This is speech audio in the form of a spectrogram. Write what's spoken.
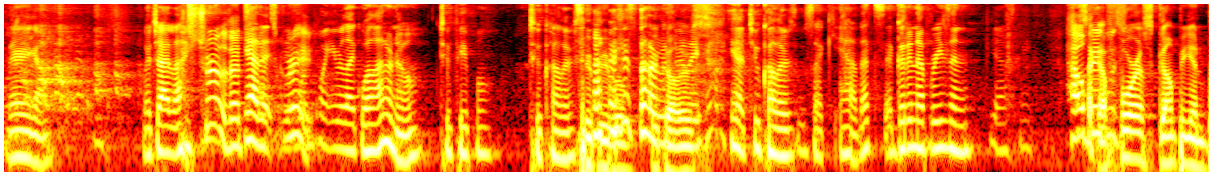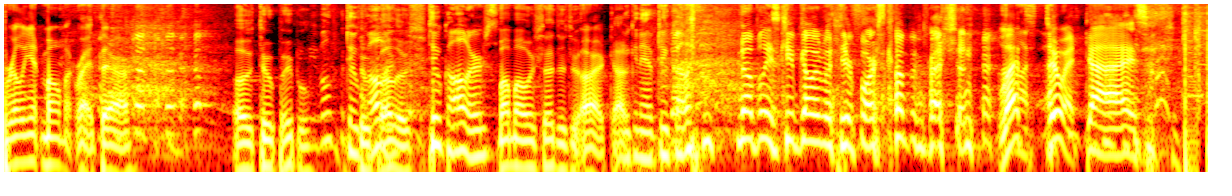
There you go. Which I like. It's true. That's, yeah, that's that, At one point, you were like, "Well, I don't know, two people, two colors." Two people, I just thought two it was really, colors. yeah, two colors. It was like, yeah, that's a good enough reason. if you ask me. How It's big like a was Forrest Gumpian brilliant moment right there. oh, two people. Two, Two colors. colors. Two colors. Mom always said to do. All right, got We it. can have two colors. no? Please keep going with your Forrest Gump impression. Let's do it, guys.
